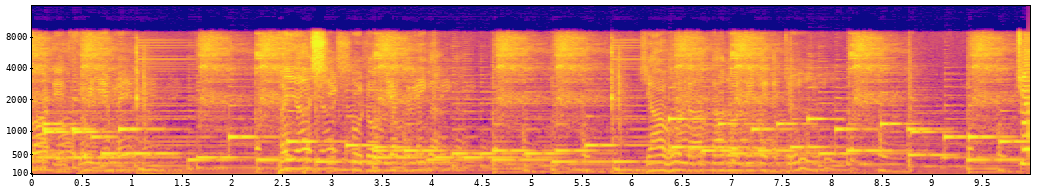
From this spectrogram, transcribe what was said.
သွားတယ်ဆိုရင်လေဘုရားရှင်ကိုတော်မြတ်ကလေးကရာဟုနာသားတော်လေးနဲ့အတူကြွ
